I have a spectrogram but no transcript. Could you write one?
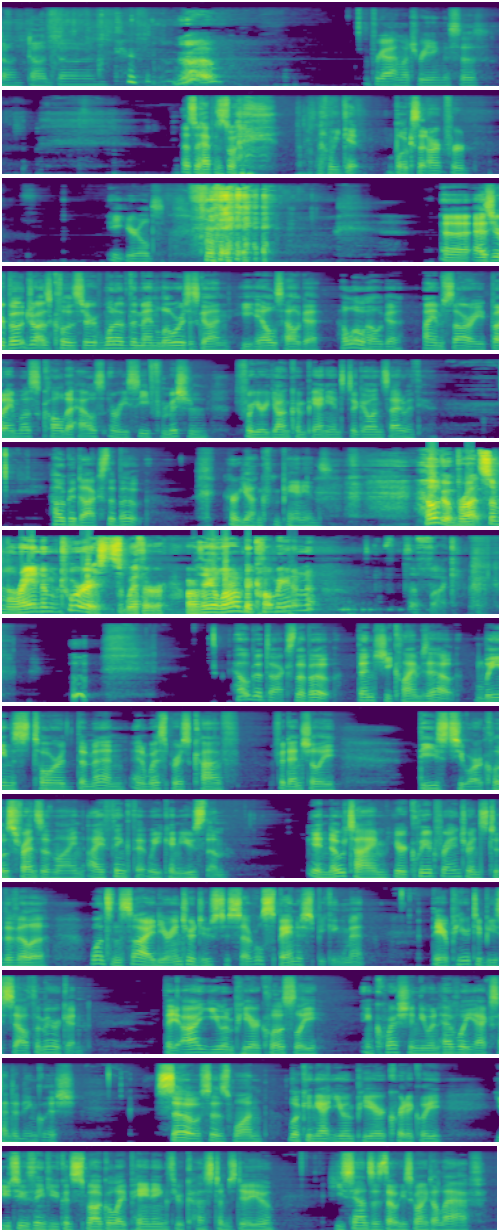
Dun dun dun. No. I forgot how much reading this is. That's what happens when when we get books that aren't for eight year olds. Uh, as your boat draws closer, one of the men lowers his gun. He hails Helga. Hello, Helga. I am sorry, but I must call the house and receive permission for your young companions to go inside with you. Helga docks the boat. Her young companions. Helga brought some random tourists with her. Are they allowed to come in? The fuck? Helga docks the boat. Then she climbs out, leans toward the men, and whispers confidentially, These two are close friends of mine. I think that we can use them. In no time, you're cleared for entrance to the villa. Once inside, you're introduced to several Spanish speaking men. They appear to be South American. They eye you and Pierre closely and question you in heavily accented English. So, says one, looking at you and Pierre critically, you two think you can smuggle a painting through customs, do you? He sounds as though he's going to laugh.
